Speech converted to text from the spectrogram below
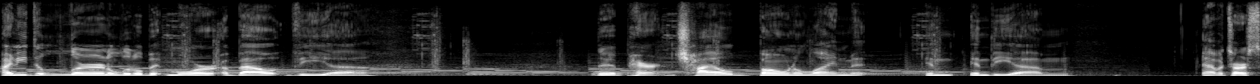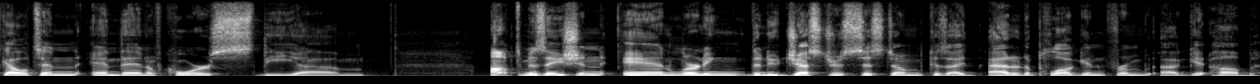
I need to learn a little bit more about the uh the parent-child bone alignment in in the um avatar skeleton and then of course the um optimization and learning the new gestures system because I added a plugin from uh, GitHub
